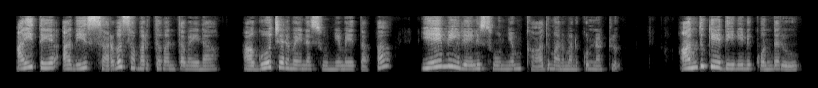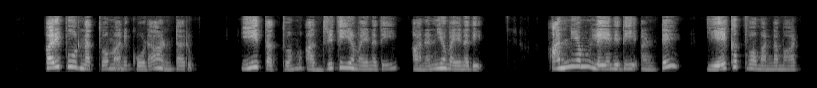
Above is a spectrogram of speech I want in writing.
అయితే అది సర్వసమర్థవంతమైన అగోచరమైన శూన్యమే తప్ప ఏమీ లేని శూన్యం కాదు మనం అనుకున్నట్లు అందుకే దీనిని కొందరు పరిపూర్ణత్వం అని కూడా అంటారు. ఈ తత్వం అద్వితీయమైనది అనన్యమైనది. అన్యం లేనిది అంటే ఏకత్వం అన్నమాట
